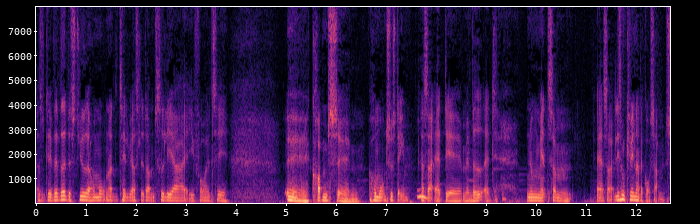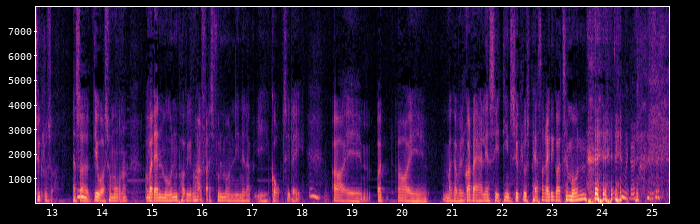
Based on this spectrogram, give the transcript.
altså det, jeg ved, det er styret af hormoner, det talte vi også lidt om tidligere i forhold til øh, kroppens øh, hormonsystem. Mm. Altså at øh, man ved, at nogle mænd, som altså ligesom kvinder, der går sammen, cykluser, altså mm. Det er jo også hormoner, og hvordan månen påvirker. Nu har jeg faktisk fuldmånen lige netop i går til i dag, mm. og, øh, og, og øh, man kan vel godt være ærlig og sige, at din cyklus passer rigtig godt til månen. Det kan man godt.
